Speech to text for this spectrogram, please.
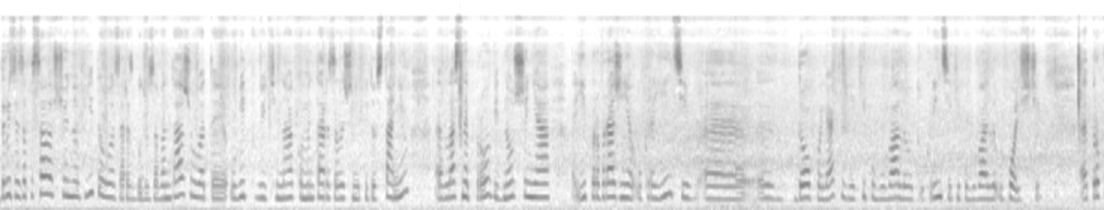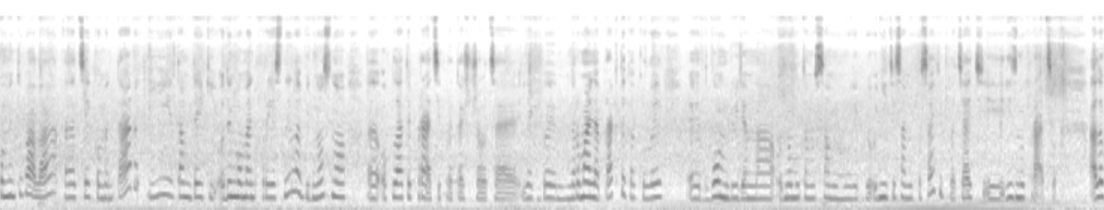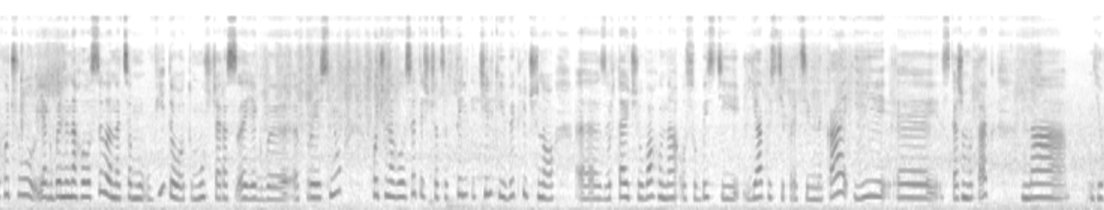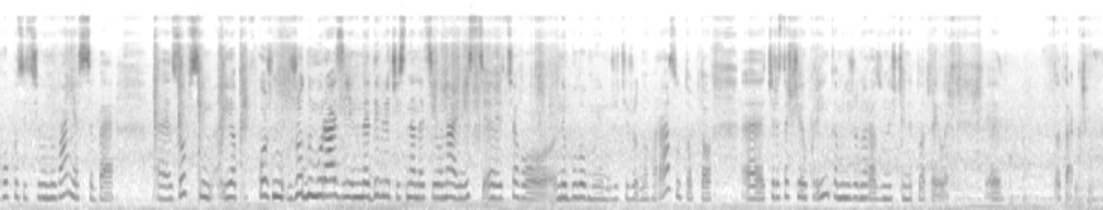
Друзі, записала щойно відео. Зараз буду завантажувати у відповідь на коментар, залишений під останнім, е, власне про відношення і про враження українців е, е, до поляків, які побували от українці, які побували у Польщі. Прокоментувала цей коментар і там деякий один момент прояснила відносно оплати праці, про те, що це якби нормальна практика, коли двом людям на одному тому самому, якби одній тій самій посаді платять різну працю. Але хочу, якби не наголосила на цьому відео, тому ще раз е, якби е, проясню. Хочу наголосити, що це тільки і виключно е, звертаючи увагу на особисті якості працівника і, скажімо так, на його позиціонування себе. Зовсім я в кожному в жодному разі не дивлячись на національність, цього не було в моєму житті жодного разу. Тобто, через те, що я українка, мені жодного разу нижче не платили. То так.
